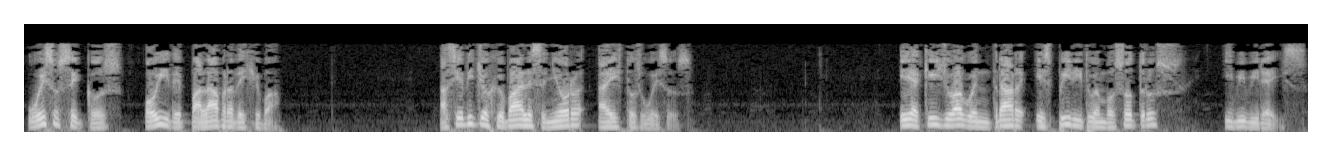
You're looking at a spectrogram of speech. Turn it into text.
Huesos secos, oíde palabra de Jehová. Así ha dicho Jehová el Señor a estos huesos. He aquí yo hago entrar espíritu en vosotros, y viviréis.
